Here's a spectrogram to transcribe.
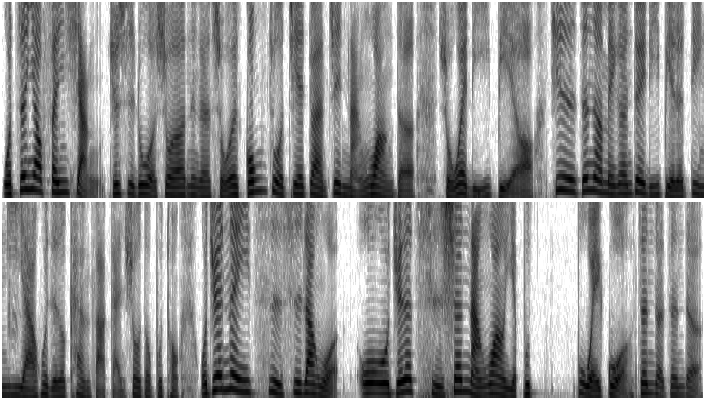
我真要分享，就是如果说那个所谓工作阶段最难忘的所谓离别哦，其实真的每个人对离别的定义啊，或者说看法感受都不同。我觉得那一次是让我我我觉得此生难忘也不。不为过，真的真的，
